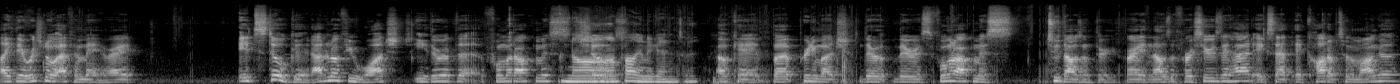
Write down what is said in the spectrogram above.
like the original FMA, right? It's still good. I don't know if you watched either of the Fullmetal Alchemist No, shows. I'm probably gonna get into it. Okay, but pretty much there there's Fullmetal Alchemist 2003, right? And that was the first series they had, except it caught up to the manga.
